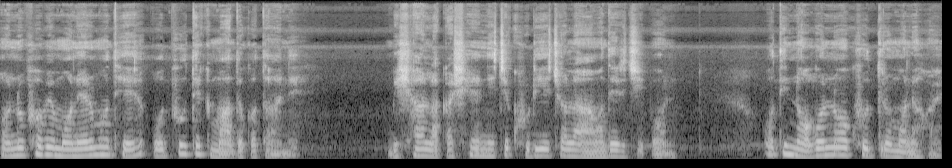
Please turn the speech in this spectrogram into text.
অনুভবে মনের মধ্যে অদ্ভুত এক মাদকতা আনে। বিশাল আকাশের নিচে খুঁড়িয়ে চলা আমাদের জীবন অতি নগণ্য ও ক্ষুদ্র মনে হয়।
